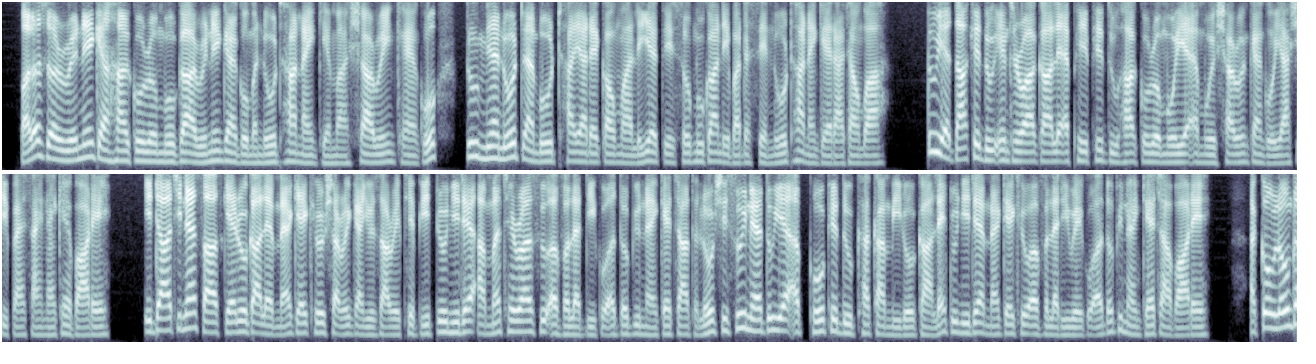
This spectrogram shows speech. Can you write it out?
။ဘာလို့ဆို Rinnegan Hakoromo က Rinnegan ကိုမနိုးထားနိုင်ခင်မှာ Sharingan ကိုသူမျက်နှိုးတန်ဖိုးထားရတဲ့ကောင်မလေးရဲ့ပြေဆုံးမှုကနေပါတစ်ဆင့်နိုးထားနိုင်ခဲ့တာကြောင့်ပါ။ သူ့ရဲ့သားဖြစ်သူ Intera ကလည်းအဖေဖြစ်သူ Hakoromo ရဲ့အမွေ Sharingan ကိုရရှိပိုင်ဆိုင်နိုင်ခဲ့ပါတယ်။ Itachi နဲ့ Sasuke တို့ကလည်း Mangekyo Sharingan user တွေဖြစ်ပြီးတူညီတဲ့ Amaterasu ability ကိုအသုံးပြုနိုင်ခဲ့ကြသလို Shisui နဲ့သူ့ရဲ့အဖိုးဖြစ်သူ Kakami တို့ကလည်းတူညီတဲ့ Mangekyo ability တွေကိုအသုံးပြုနိုင်ခဲ့ကြပါတယ်။အကုန်လုံးက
